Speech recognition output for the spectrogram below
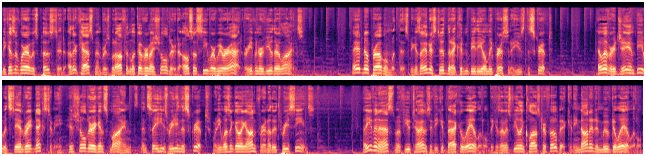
Because of where I was posted, other cast members would often look over my shoulder to also see where we were at or even review their lines. I had no problem with this because I understood that I couldn't be the only person who used the script. However, JNB would stand right next to me, his shoulder against mine, and say he's reading the script when he wasn't going on for another three scenes. I even asked him a few times if he could back away a little because I was feeling claustrophobic, and he nodded and moved away a little,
